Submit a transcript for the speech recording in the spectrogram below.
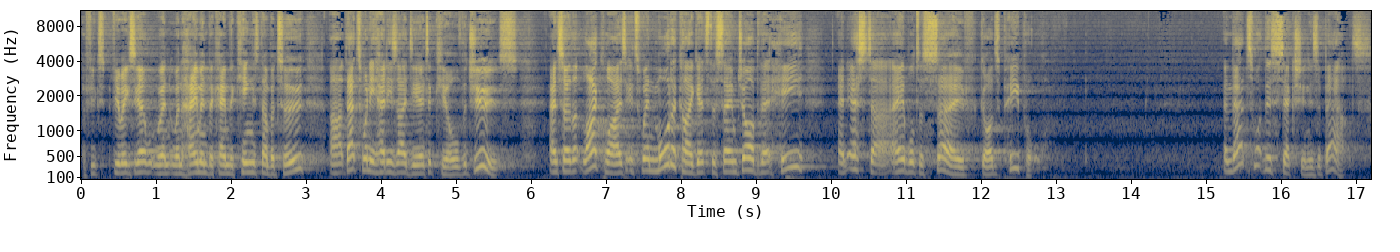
A few, a few weeks ago, when, when Haman became the king's number two, uh, that's when he had his idea to kill the Jews. And so, that likewise, it's when Mordecai gets the same job that he and Esther are able to save God's people. And that's what this section is about.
